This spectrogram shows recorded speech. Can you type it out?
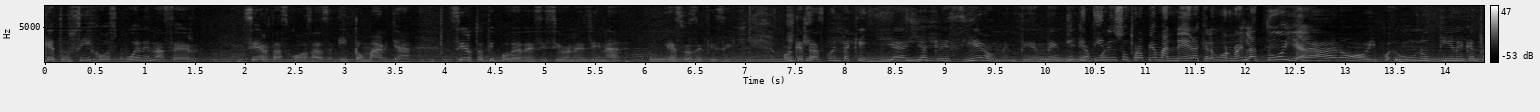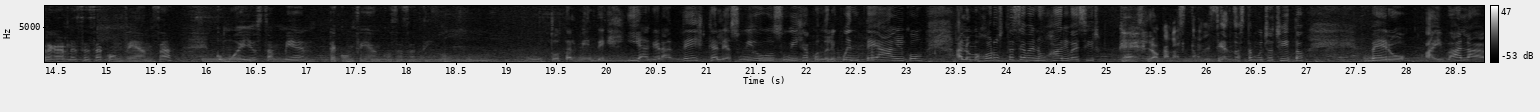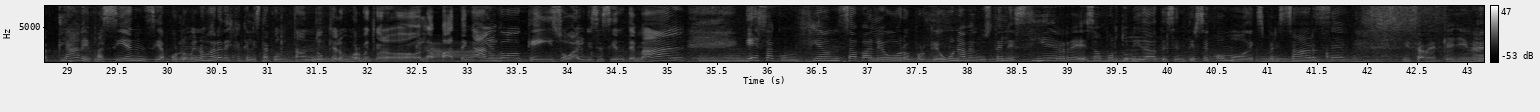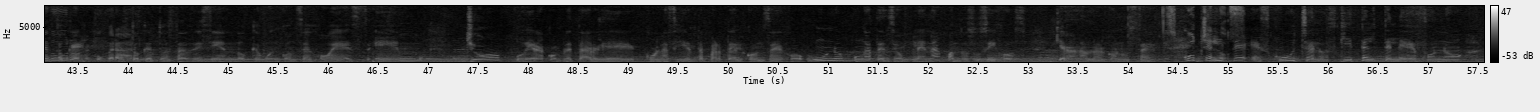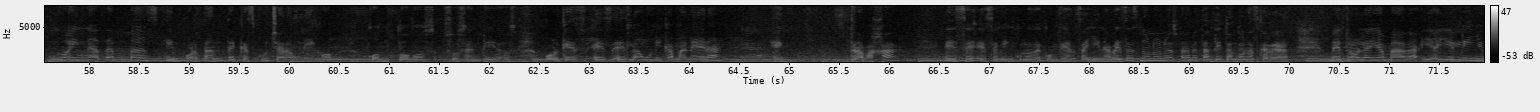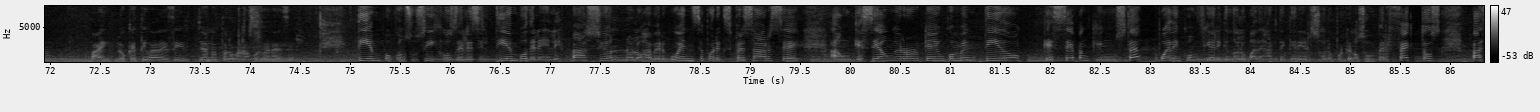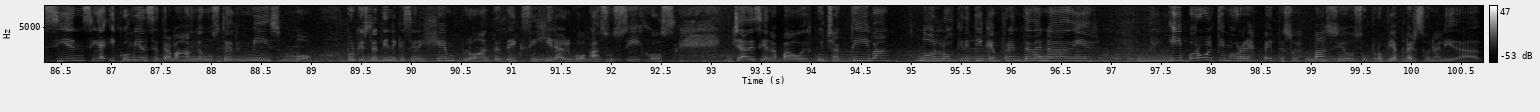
que tus hijos pueden hacer ciertas cosas y tomar ya cierto tipo de decisiones, Gina, eso es difícil. Porque que- te das cuenta que ya, ya crecieron, ¿me entienden? Y que ya tienen su propia manera, que a lo mejor no es la tuya. Claro, y pu- uno tiene que entregarles esa confianza, como ellos también te confían cosas a ti. Totalmente. Y agradezcale a su hijo o su hija cuando le cuente algo. A lo mejor usted se va a enojar y va a decir, qué loca la está diciendo este muchachito. Pero ahí va la clave, paciencia. Por lo menos agradezca que le está contando que a lo mejor metió oh, la pata en algo, que hizo algo y se siente mal. Esa confianza vale oro porque una vez usted le cierre esa oportunidad de sentirse cómodo, de expresarse, Y sabes que Gina, esto, duro que, esto que tú estás diciendo, qué buen consejo es. Em, yo pudiera completar eh, con la siguiente parte del consejo. Uno, ponga atención plena cuando sus hijos quieran hablar con usted. Escúchelos. Quite- escúchelos, quita el teléfono. No hay nada más importante que escuchar a un hijo con todos sus sentidos, porque es, es- es la única manera en trabajar ese, ese vínculo de confianza, Gina. A veces, no, no, no, espérame tantito, ando las carreras. Me entró la llamada y ahí el niño, bye. Lo que te iba a decir, ya no te lo van a volver a decir. tiempo con sus hijos, déles el tiempo, déles el espacio, no los avergüence por expresarse, aunque sea un error que hayan cometido, que sepan que en usted pueden confiar y que no los va a dejar de querer solo porque no son perfectos. Paciencia y comience trabajando en usted mismo, porque usted tiene que ser ejemplo antes de exigir algo a sus hijos. Ya decía Ana Pao, escucha activa, no los critique en frente de nadie. Y por último, respete su espacio, su propia personalidad.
